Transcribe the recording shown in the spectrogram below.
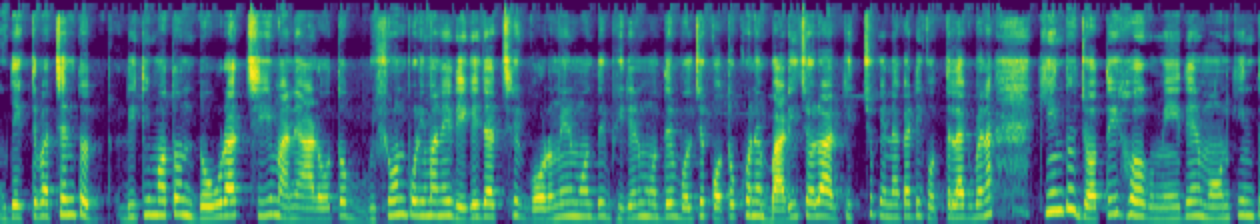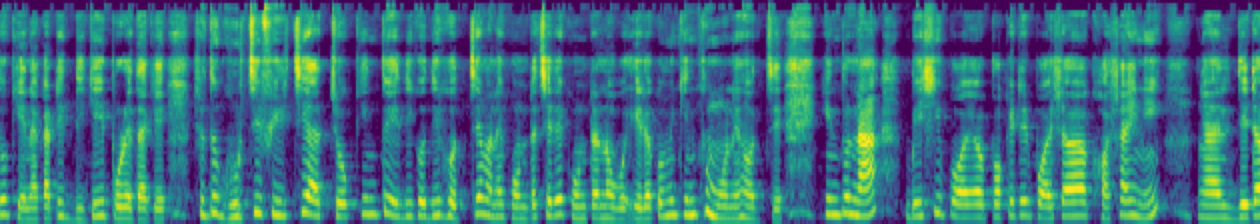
দেখতে পাচ্ছেন তো রীতিমতন দৌড়াচ্ছি মানে আর ও তো ভীষণ পরিমাণে রেগে যাচ্ছে গরমের মধ্যে ভিড়ের মধ্যে বলছে কতক্ষণে বাড়ি চলো আর কিচ্ছু কেনাকাটি করতে লাগবে না। কিন্তু যতই হোক মেয়েদের মন কিন্তু কেনাকাটির দিকেই পড়ে থাকে। শুধু ঘুরছি ফিরছি আর চোখ কিন্তু এদিক ওদিক হচ্ছে মানে কোনটা ছেড়ে কোনটা নেব এরকমই কিন্তু মনে হচ্ছে। কিন্তু না বেশি পকেটের পয়সা খসাইনি। আহ, যেটা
